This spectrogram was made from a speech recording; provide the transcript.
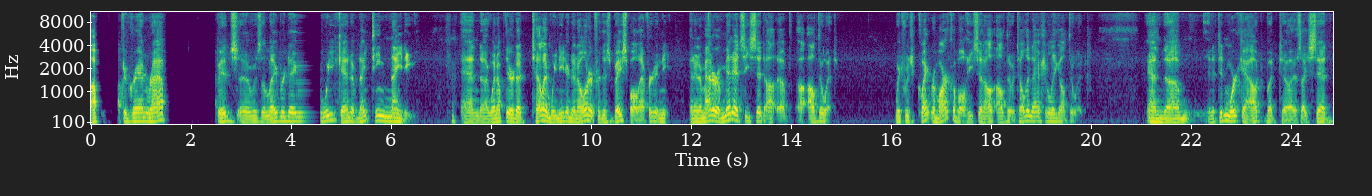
up to Grand Rapids. Uh, it was the Labor Day weekend of 1990. and I went up there to tell him we needed an owner for this baseball effort. And, he, and in a matter of minutes, he said, uh, uh, I'll do it, which was quite remarkable. He said, I'll, I'll do it. Tell the National League I'll do it. And, um, and it didn't work out. But uh, as I said,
